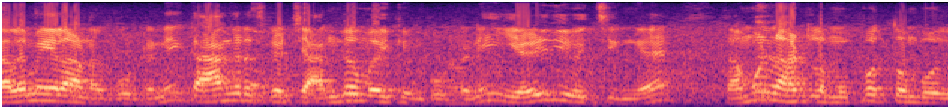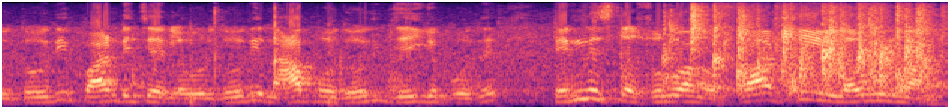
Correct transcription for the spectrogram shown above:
தலைமையிலான கூட்டணி காங்கிரஸ் கட்சி அங்கம் வகிக்கும் கூட்டணி எழுதி வச்சுங்க. தமிழ்நாட்டில் முப்பத்தொம்போது தொகுதி பாண்டிச்சேரியில் ஒரு தொகுதி நாற்பது தொகுதி ஜெயிக்க போகுது. டென்னிஸில் சொல்லுவாங்க ஃபார்ட்டி லவ்னுவாங்க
